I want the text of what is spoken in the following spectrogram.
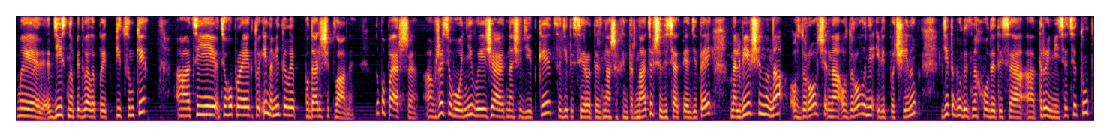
ми дійсно підвели підсумки цієї цього проєкту і намітили подальші плани. Ну, по-перше, вже сьогодні виїжджають наші дітки, це діти-сіроти з наших інтернатів, 65 дітей на Львівщину на оздоровчі на оздоровлення і відпочинок. Діти будуть знаходитися три місяці тут,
